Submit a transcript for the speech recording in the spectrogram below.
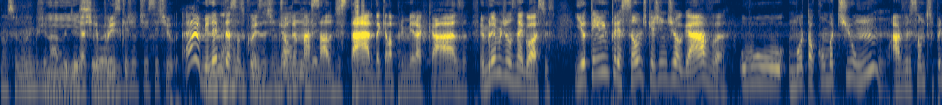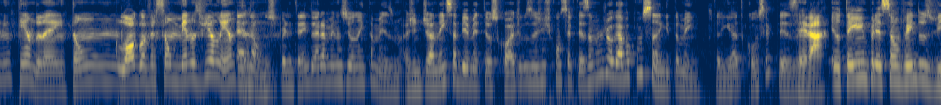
Nossa, eu não lembro de nada e disso. acho que é por isso que a gente insistiu. É, eu me lembro dessas coisas. A gente nada, jogando na velho. sala de estar, daquela primeira casa. Eu me lembro de uns negócios. E eu tenho a impressão de que a gente jogava o Mortal Kombat 1, a versão do Super Nintendo, né? Então, logo a versão menos violenta. É, não, no Super Nintendo era menos violenta mesmo. A gente já nem sabia meter os códigos, a gente com certeza não jogava com sangue também, tá ligado? Com certeza. Será? Eu tenho a impressão, vendo os vídeos,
